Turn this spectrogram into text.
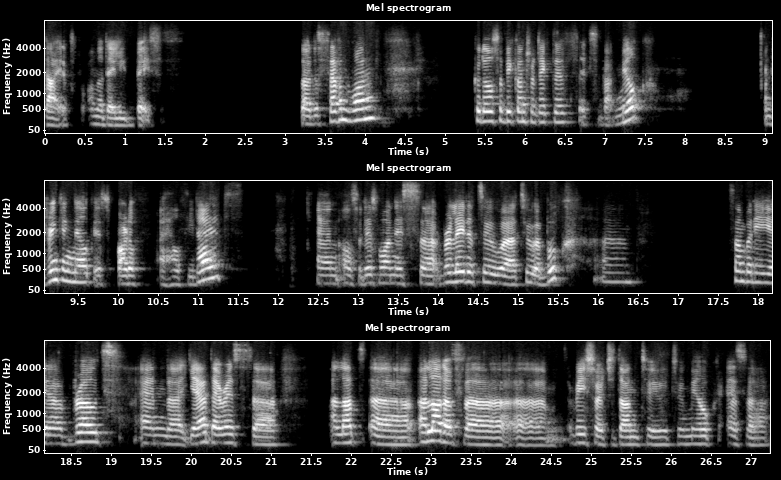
diet on a daily basis. So the seventh one could also be contradictive. It's about milk. Drinking milk is part of a healthy diet. And also this one is uh, related to, uh, to a book um, somebody uh, wrote. And uh, yeah, there is uh, a lot a lot of um, research done to, to milk as a,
